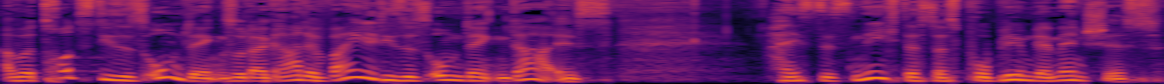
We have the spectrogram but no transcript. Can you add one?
Aber trotz dieses Umdenkens oder gerade weil dieses Umdenken da ist, heißt es nicht, dass das Problem der Mensch ist.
